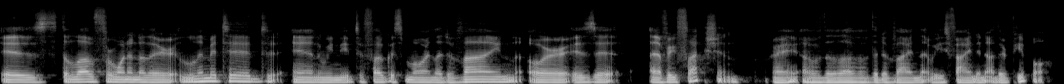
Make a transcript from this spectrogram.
is the love for one another limited and we need to focus more on the divine or is it a reflection right of the love of the divine that we find in other people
